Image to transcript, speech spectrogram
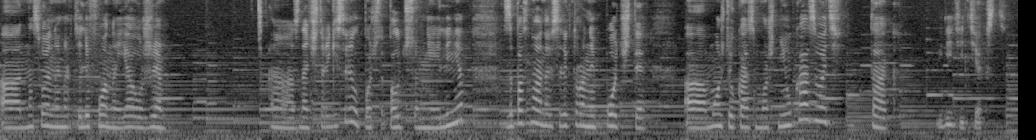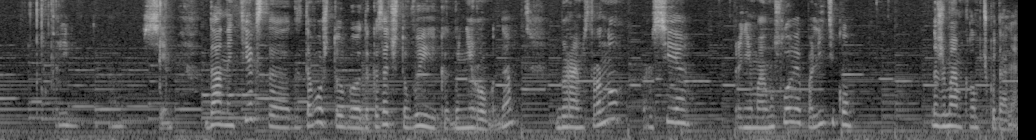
э, на свой номер телефона я уже э, значит регистрировал почту, получится у меня или нет. Запасной адрес электронной почты можете указывать, может не указывать. Так, видите текст. 3, 7. Данный текст э, для того, чтобы доказать, что вы как бы не робот. Да? Выбираем страну, Россия, принимаем условия, политику, нажимаем кнопочку далее.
